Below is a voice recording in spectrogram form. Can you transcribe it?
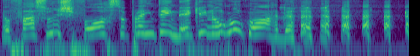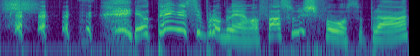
eu faço um esforço para entender quem não concorda. eu tenho esse problema, faço um esforço para,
